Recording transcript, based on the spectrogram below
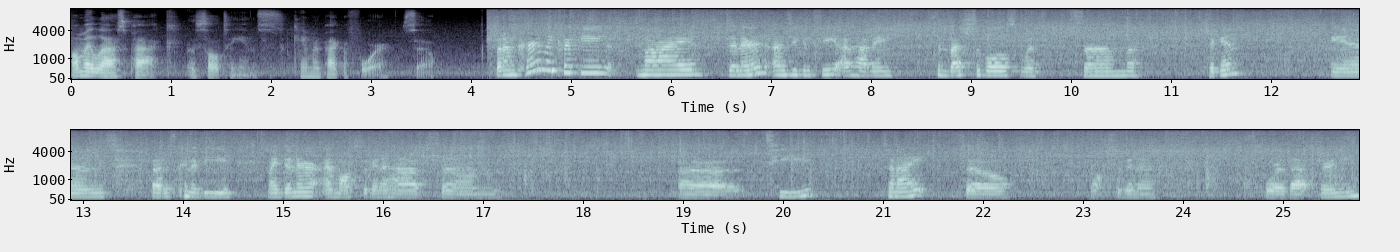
On my last pack of saltines. Came in a pack of four, so. But I'm currently cooking my dinner. As you can see, I'm having some vegetables with some chicken. And that is gonna be my dinner. I'm also gonna have some uh, tea tonight. So I'm also gonna explore that journey.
